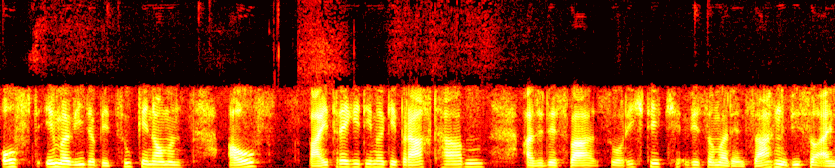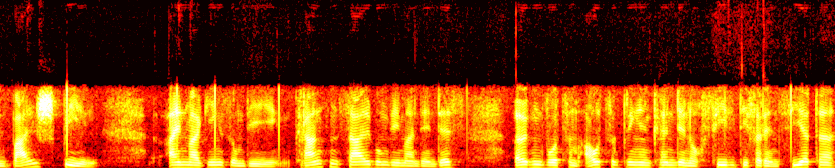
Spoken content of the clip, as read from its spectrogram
oft immer wieder Bezug genommen auf Beiträge, die wir gebracht haben. Also das war so richtig, wie soll man denn sagen, wie so ein Ballspiel. Einmal ging es um die Krankensalbung, wie man denn das irgendwo zum Ausdruck bringen könnte, noch viel differenzierter,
